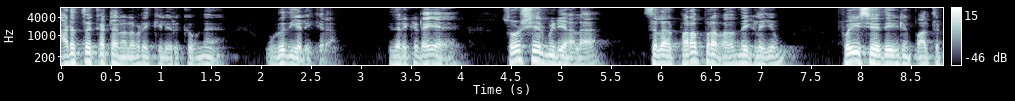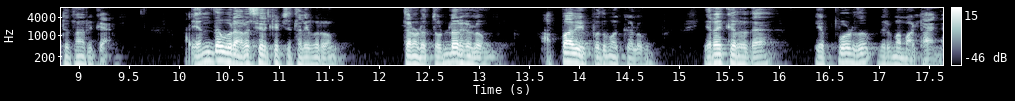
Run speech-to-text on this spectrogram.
அடுத்த கட்ட நடவடிக்கையில் இருக்கும்னு உறுதியளிக்கிறேன். இதற்கிடையே சோஷியல் மீடியாவில் சிலர் பரப்புற வதந்திகளையும் பொய் செய்திகளையும் பார்த்துட்டு தான் இருக்கேன். எந்த ஒரு அரசியல் கட்சி தலைவரும் தன்னோட தொண்டர்களும் அப்பாவி பொதுமக்களும் இறக்கிறத எப்பொழுதும் விரும்ப மாட்டாங்க.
